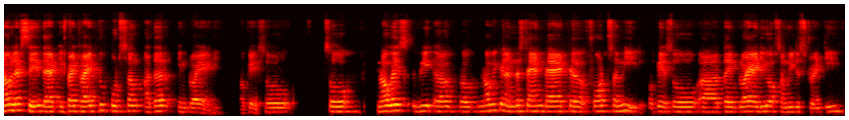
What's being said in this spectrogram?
Now let's say that if I try to put some other employee ID. Okay, so so now guys we uh, uh, now we can understand that uh, for Samir okay so uh, the employee ID of Samir is 20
